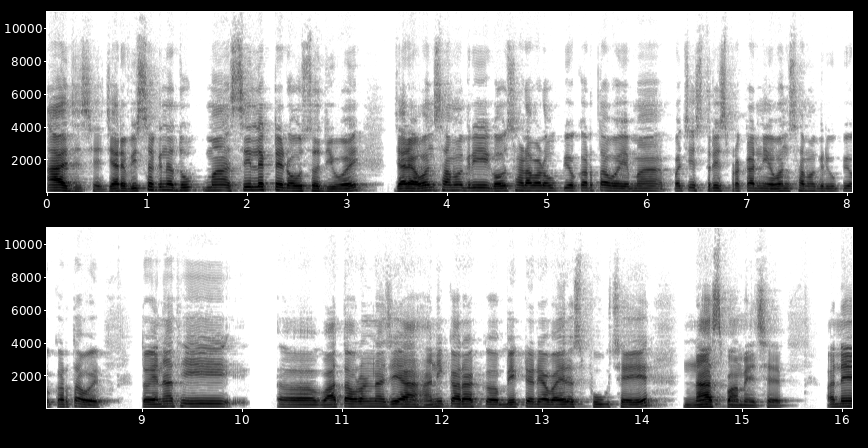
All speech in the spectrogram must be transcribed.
આ જ છે. જ્યારે વિસગ્ન ધૂપમાં સિલેક્ટેડ ઔષધિ હોય, જ્યારે હવન સામગ્રી ગૌશાળાવાળા ઉપયોગ કરતા હોય, એમાં પચીસ ત્રીસ પ્રકારની હવન સામગ્રી ઉપયોગ કરતા હોય, તો એનાથી વાતાવરણના જે આ હાનિકારક બેક્ટેરિયા વાયરસ ફૂગ છે, એ નાશ પામે છે. અને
